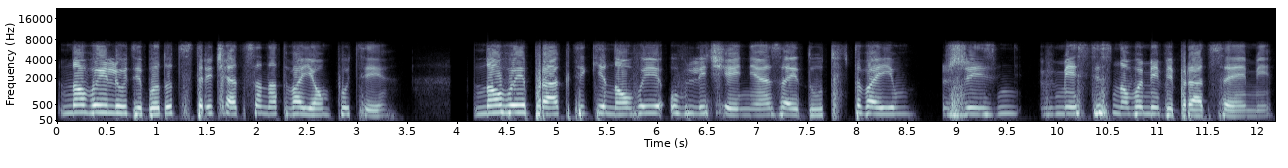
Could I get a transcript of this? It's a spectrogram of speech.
новые люди будут встречаться на твоем пути. Новые практики, новые увлечения зайдут в твою жизнь вместе с новыми вибрациями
